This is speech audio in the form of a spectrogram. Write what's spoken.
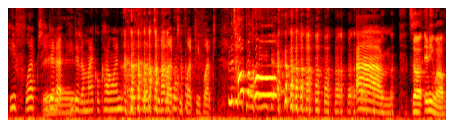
He flipped. He did a he did a Michael Cohen and he flipped. He flipped. He flipped. He flipped. Topical. um. So anyway,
